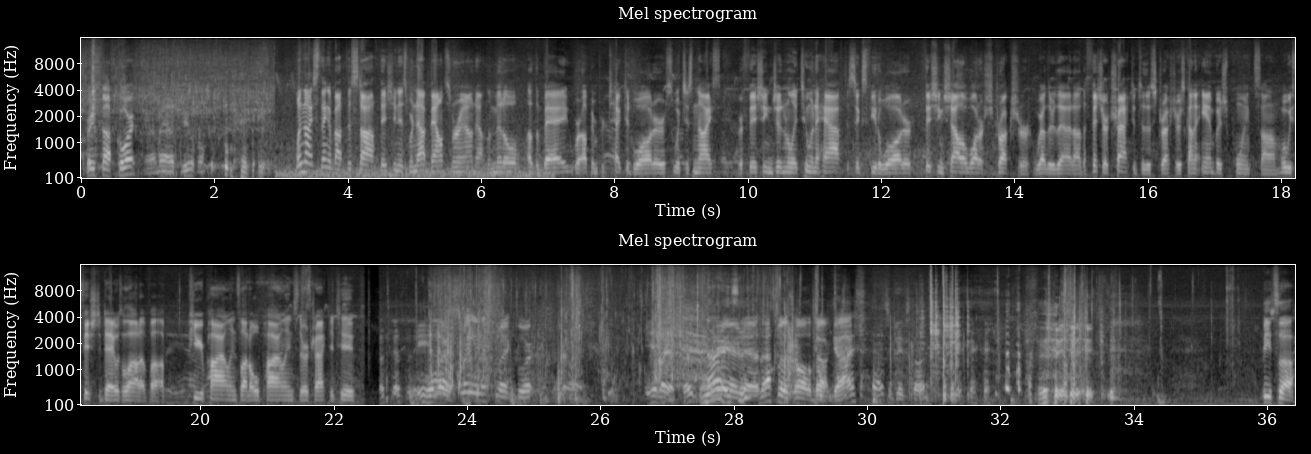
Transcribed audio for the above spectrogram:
Pretty stuff, Court. Oh man, that's beautiful. One nice thing about this style of fishing is we're not bouncing around out in the middle of the bay. We're up in protected waters, which is nice. We're fishing generally two and a half to six feet of water, fishing shallow water structure, whether that uh, the fish are attracted to the structure. It's kind of ambush points. Um, what we fished today was a lot of uh, pier pilings, a lot of old pilings they're attracted to. That's, that's, he hit like swinging this way, Court. He hit like a plate. Nice. There it is. That's what it's all about, guys. that's a good start. Beats uh,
